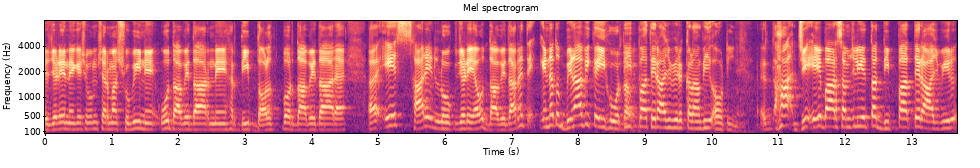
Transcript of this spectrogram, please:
ਜਿਹੜੇ ਨੇਗੇ ਸ਼ੁਭਮ ਸ਼ਰਮਾ ਸ਼ੁਭੀ ਨੇ ਉਹ ਦਾਅਵੇਦਾਰ ਨੇ ਹਰਦੀਪ ਦੌਲਤਪੁਰ ਦਾਅਵੇਦਾਰ ਹੈ। ਇਹ ਸਾਰੇ ਲੋਕ ਜਿਹੜੇ ਆ ਉਹ ਦਾਅਵੇਦਾਰ ਨੇ ਤੇ ਇਹਨਾਂ ਤੋਂ ਬਿਨਾਂ ਵੀ ਕਈ ਹੋਰ ਦਾ ਦੀਪਾ ਤੇ ਰਾਜਵੀਰ ਕਲਾਂ ਵੀ ਆਊਟ ਹੀ ਨੇ। ਹਾਂ, ਜੇ ਇਹ ਬਾਰ ਸਮਝ ਲਈਏ ਤਾਂ ਦੀਪਾ ਤੇ ਰਾਜਵੀਰ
